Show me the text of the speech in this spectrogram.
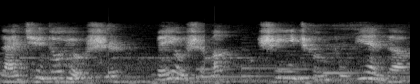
来去都有时，没有什么是一成不变的。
